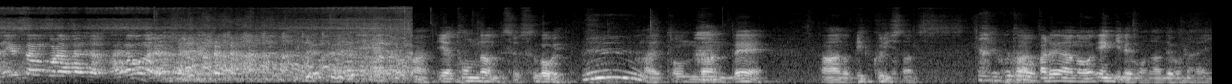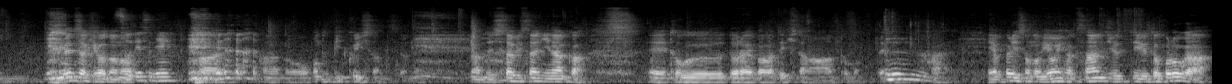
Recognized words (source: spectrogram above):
谷口さんこれ与えたら大変なことになるよはい、いや飛んだんですよ。すごい、うん、はい、飛んだんであのびっくりしたんです。なるほど。はい、あれあの演技でも何でもない。ね先ほどの。そうですね。はい、あの本当びっくりしたんですよね。なんで久々になんか、えー飛ぶドライバーができたなと思って、うん。はい、やっぱりその430っていうところが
